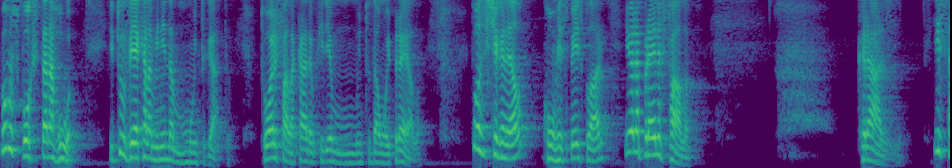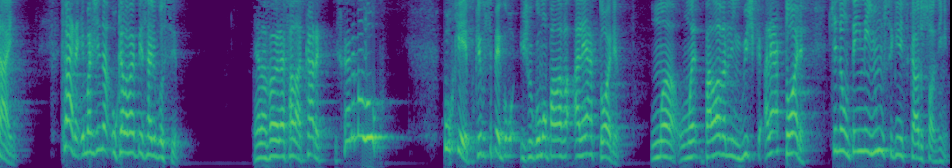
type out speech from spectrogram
Vamos supor que você está na rua e tu vê aquela menina muito gata. Tu olha e fala, cara, eu queria muito dar um oi pra ela. Então você chega nela, com respeito, claro, e olha para ela e fala, crase. E sai. Cara, imagina o que ela vai pensar de você. Ela vai olhar e falar, cara, esse cara é maluco. Por quê? Porque você pegou e jogou uma palavra aleatória, uma, uma palavra linguística aleatória, que não tem nenhum significado sozinha.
